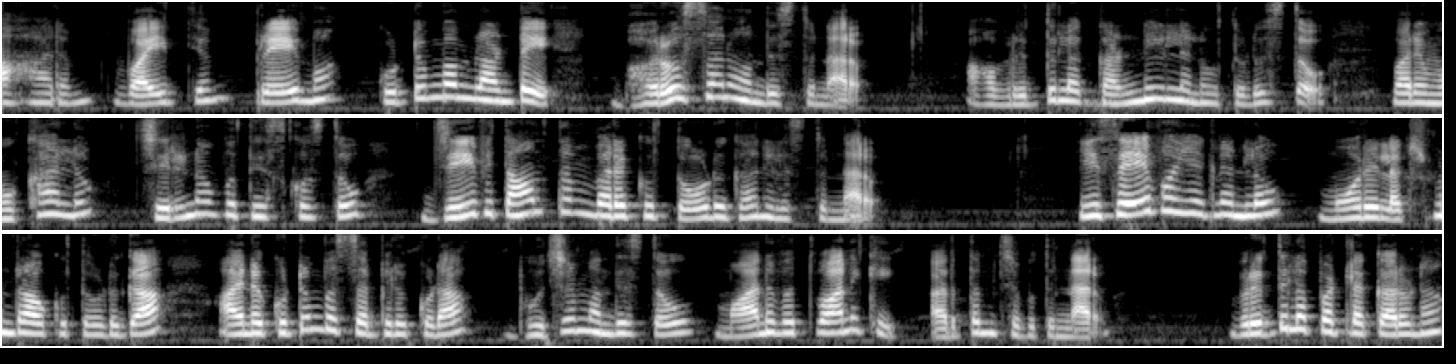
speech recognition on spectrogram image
ఆహారం వైద్యం ప్రేమ కుటుంబం లాంటి భరోసాను అందిస్తున్నారు. ఆ వృద్ధుల కన్నీళ్ళను తుడుస్తూ వారి ముఖాల్లో చిరునవ్వు తీసుకొస్తూ జీవితాంతం వరకు తోడుగా నిలుస్తున్నారు. ఈ సేవా యజ్ఞంలో మోరి లక్ష్మణరావుకు తోడుగా ఆయన కుటుంబ సభ్యులు కూడా భుజం అందిస్తూ మానవత్వానికి అర్థం చెబుతున్నారు. వృద్ధుల పట్ల కరుణ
